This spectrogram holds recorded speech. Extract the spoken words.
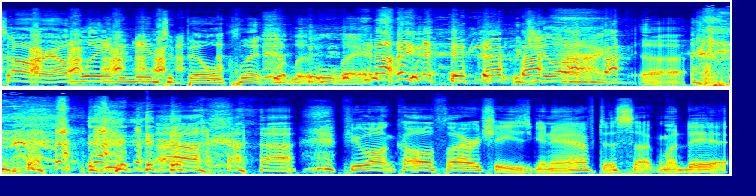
Sorry, I'm leaning into Bill Clinton a little there. Would you like? Uh, uh, if you want cauliflower cheese, you're gonna have to suck my dick.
